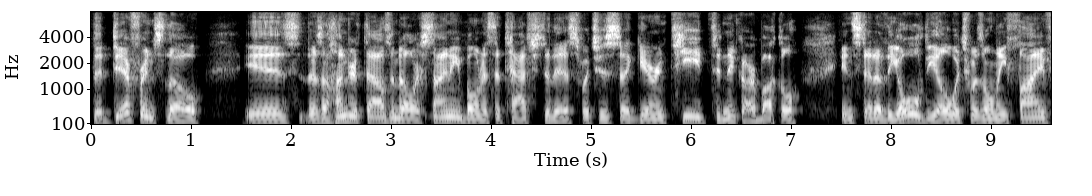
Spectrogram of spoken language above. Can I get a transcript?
The difference, though, is there's a hundred thousand dollar signing bonus attached to this, which is uh, guaranteed to Nick Arbuckle, instead of the old deal, which was only five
